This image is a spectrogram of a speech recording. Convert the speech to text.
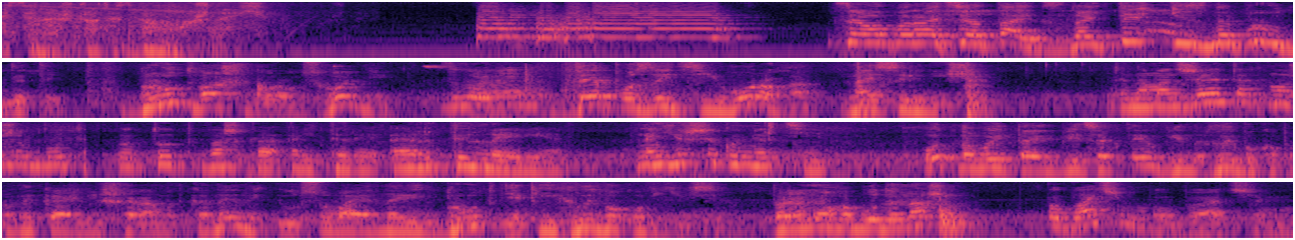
Дізнайся, на що ти спроможний. Це операція Тайт знайти і знебруднити. Бруд ваш ворог, згодні? Згодні. Де позиції ворога найсильніші? Та на манжетах може бути. Тут важка альтери... артилерія. Найгірше комірці. От новий Тайт Бліц Актив, він глибоко проникає між шарами тканини і усуває навіть бруд, який глибоко в'ївся. Перемога буде наша? Побачимо. Побачимо.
